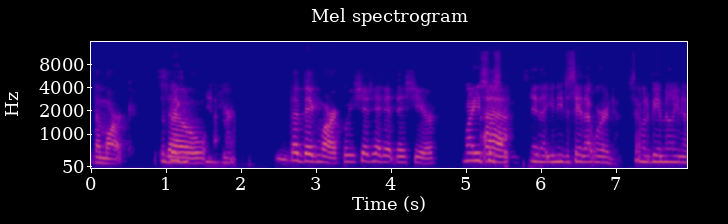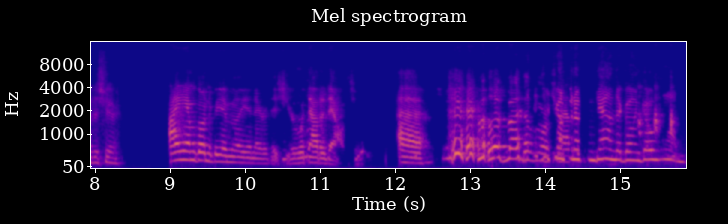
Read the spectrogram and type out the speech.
the mark. The so big, the big mark. We should hit it this year. Why are you so um, say that? You need to say that word. So I'm going to be a millionaire this year. I am going to be a millionaire this year, without a doubt. Uh, they're jumping up and down. They're going, "Go, mom!"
